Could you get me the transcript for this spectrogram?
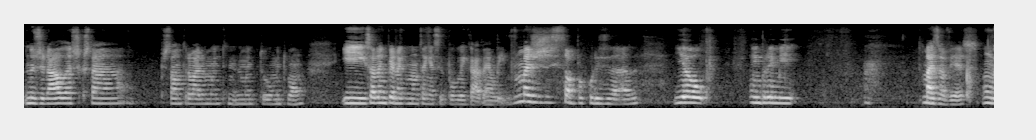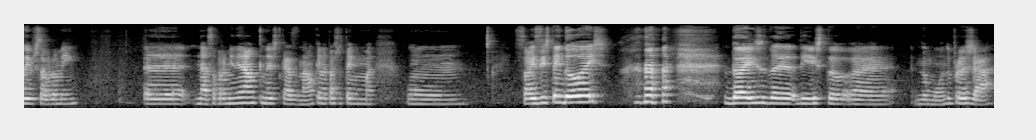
no geral acho que está, está um trabalho muito, muito, muito bom. E só tenho pena que não tenha sido publicado em livro, mas só por curiosidade, eu imprimi mais uma vez um livro sobre mim. Uh, não, só para mim não, que neste caso não, que a Natasha tem uma, um... Só existem dois, dois de, disto uh, no mundo, para já.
